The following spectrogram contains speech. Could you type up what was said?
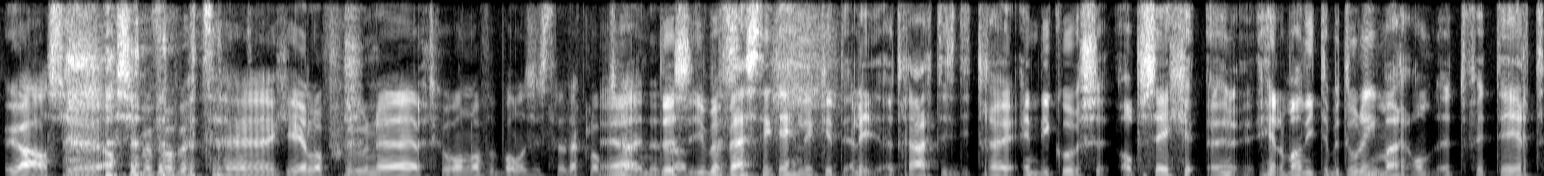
Ja, als je, als je bijvoorbeeld eh, geel of groen eh, hebt gewonnen of de bolletjestrui, dat klopt. Ja, Ja, inderdaad. dus je bevestigt eigenlijk het. allee, uiteraard is die trui in die koers op zich eh, helemaal niet de bedoeling, maar om, het feteert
